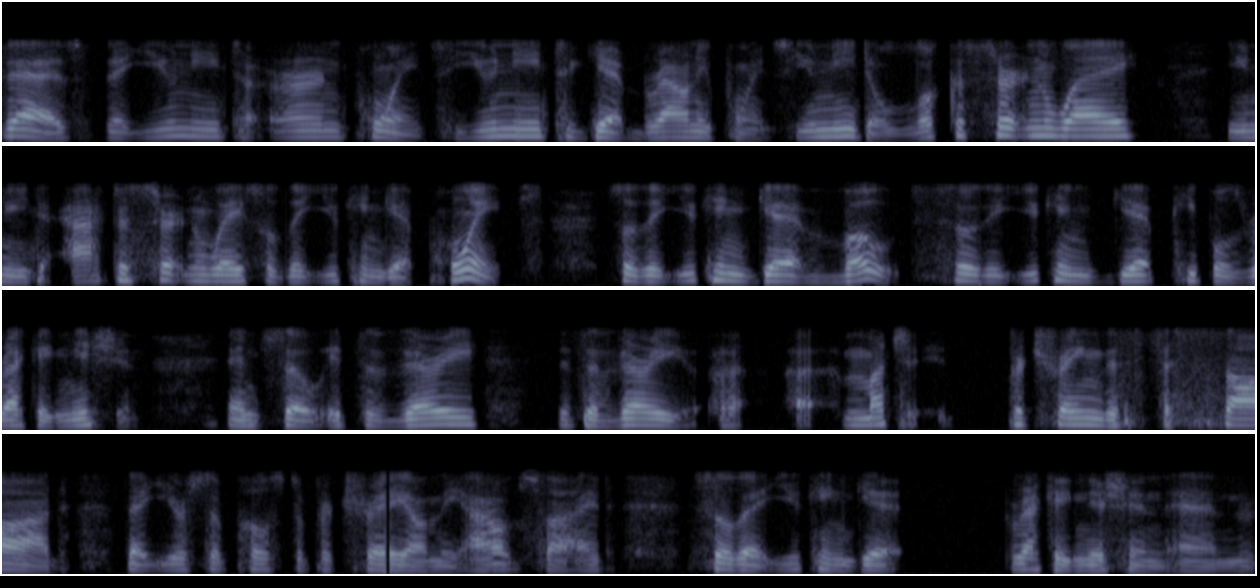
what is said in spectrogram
says that you need to earn points. You need to get brownie points. You need to look a certain way. You need to act a certain way so that you can get points, so that you can get votes, so that you can get people's recognition. And so it's a very, it's a very uh, uh, much portraying this facade that you're supposed to portray on the outside, so that you can get recognition and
